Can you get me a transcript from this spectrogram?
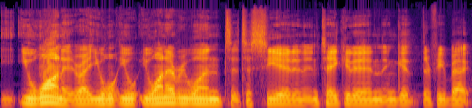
you want it, right? You want you, you want everyone to, to see it and, and take it in and get their feedback.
